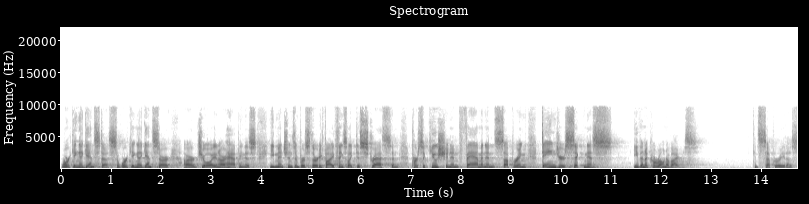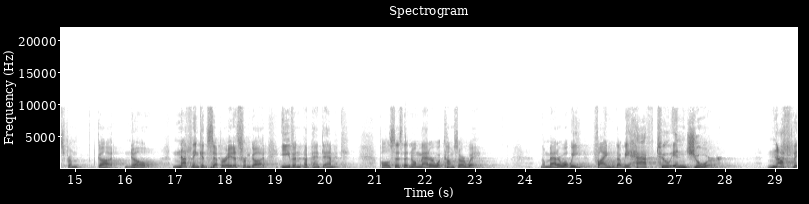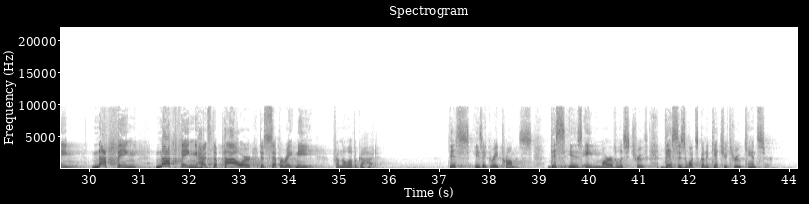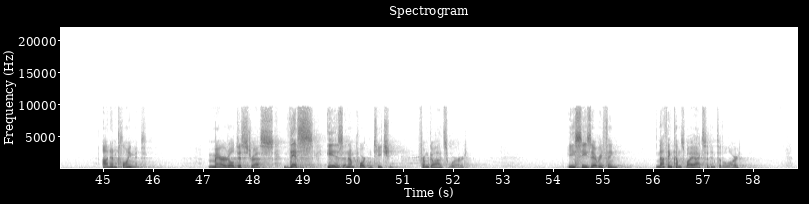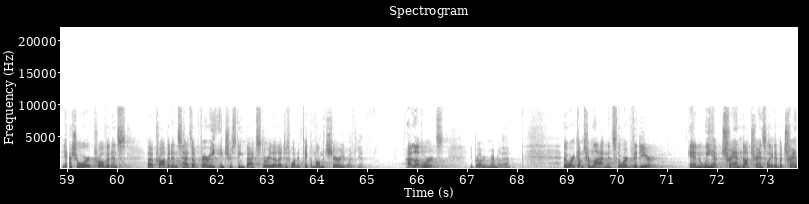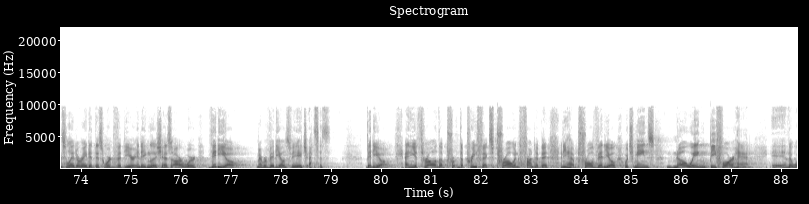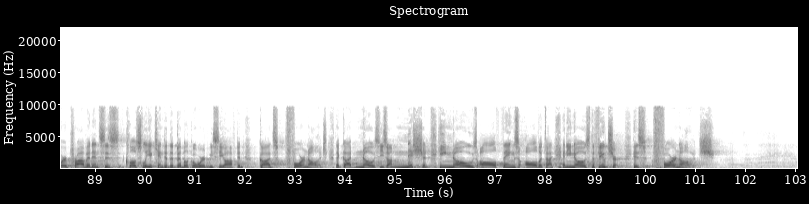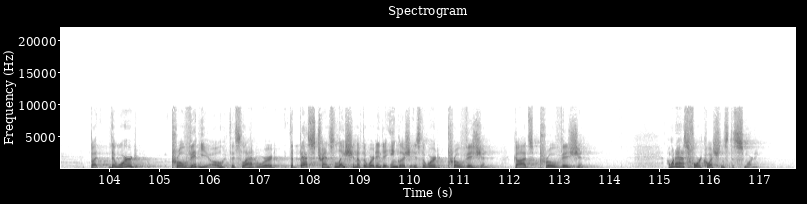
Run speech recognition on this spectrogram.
working against us, working against our, our joy and our happiness. He mentions in verse 35 things like distress and persecution and famine and suffering, danger, sickness, even a coronavirus can separate us from God. No. Nothing can separate us from God, even a pandemic. Paul says that no matter what comes our way, no matter what we find that we have to endure, nothing, nothing, nothing has the power to separate me from the love of God. This is a great promise. This is a marvelous truth. This is what's going to get you through cancer, unemployment, marital distress. This is an important teaching from God's Word. He sees everything. Nothing comes by accident to the Lord. The actual word providence, uh, providence has a very interesting backstory that I just want to take a moment sharing with you. I love words. You probably remember that. The word comes from Latin. It's the word videre. And we have tran- not translated, but transliterated this word videre into English as our word video. Remember videos, VHSs? Video. And you throw the, pr- the prefix pro in front of it, and you have pro video, which means knowing beforehand. Eh, the word providence is closely akin to the biblical word we see often, God's foreknowledge. That God knows, He's omniscient. He knows all things all the time, and He knows the future, His foreknowledge. But the word providio, this Latin word, the best translation of the word into English is the word provision, God's provision. I want to ask four questions this morning.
